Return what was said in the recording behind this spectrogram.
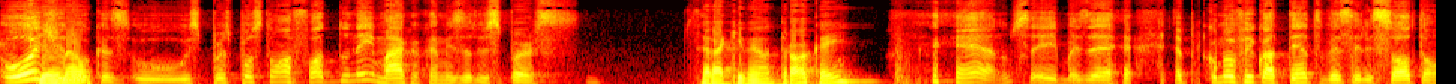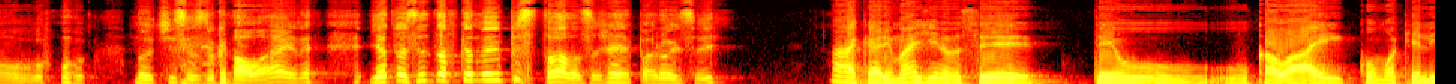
Hoje, não... Lucas, o Spurs postou uma foto do Neymar com a camisa do Spurs. Será que vem uma troca aí? É, não sei, mas é, é como eu fico atento ver se eles soltam o, o, notícias do Kawhi, né? E a torcida tá ficando meio pistola, você já reparou isso aí? Ah, cara, imagina você ter o, o Kawhi como aquele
